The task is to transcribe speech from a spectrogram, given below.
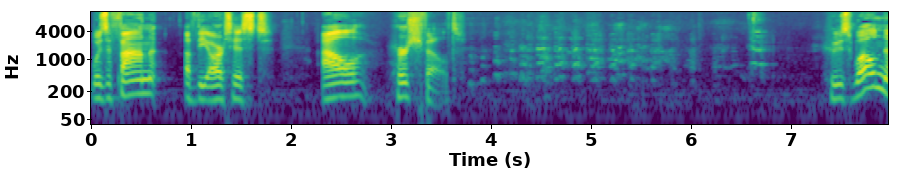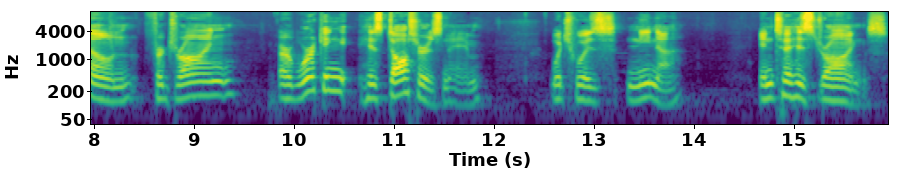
was a fan of the artist Al Hirschfeld, who's well known for drawing or working his daughter's name, which was Nina, into his drawings.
